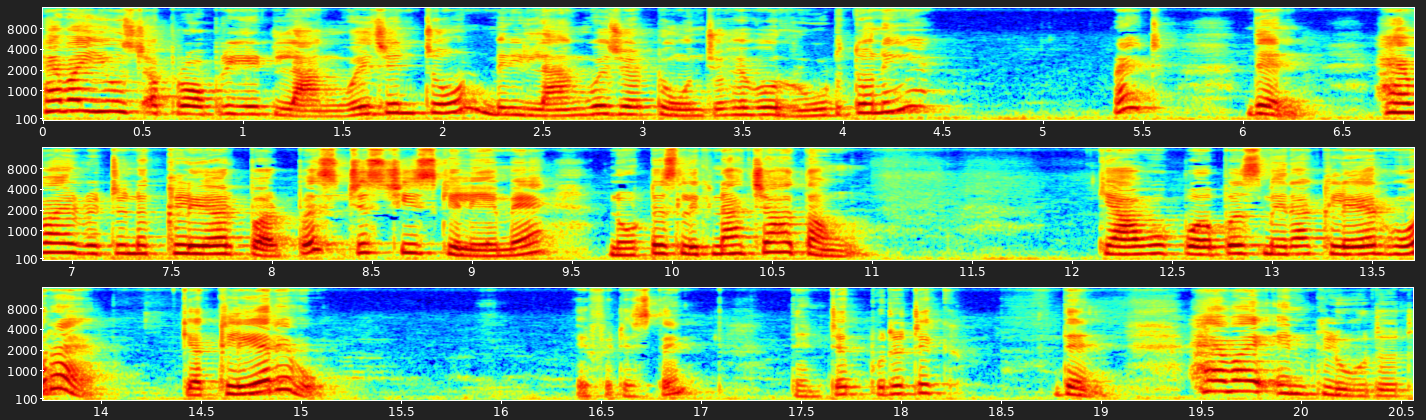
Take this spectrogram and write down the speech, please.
have I use appropriate language in tone मेरी लैंग्वेज और टोन जो है वो रूड तो नहीं है? Right then have I written a clear purpose जिस चीज़ के लिए मैं नोटिस लिखना चाहता हूँ। क्या वो पर्पस मेरा क्लियर हो रहा है? क्या क्लियर है वो? If it is then then tick put tick then have I included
